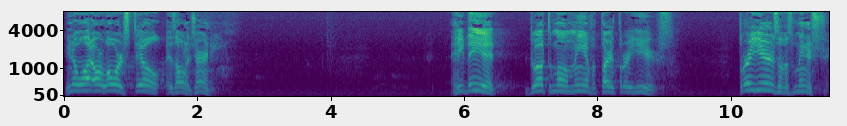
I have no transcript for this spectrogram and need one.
You know what? Our Lord still is on a journey. He did dwelt among men for 33 years. Three years of his ministry.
